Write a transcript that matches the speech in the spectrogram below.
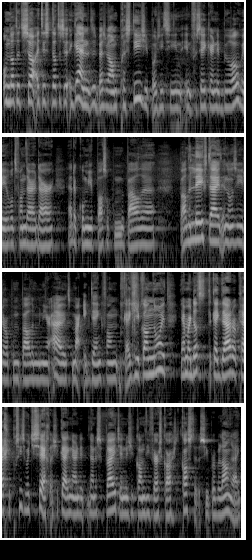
omdat het zo, het is, dat is, again, het is best wel een prestigepositie, in, in, zeker in de bureauwereld. Van daar, daar, daar kom je pas op een bepaalde, bepaalde leeftijd en dan zie je er op een bepaalde manier uit. Maar ik denk van, kijk, je kan nooit, ja, maar dat, kijk, daardoor krijg je precies wat je zegt. Als je kijkt naar de, naar de supply chain, dus je kan divers kast- kasten, dat is super belangrijk.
